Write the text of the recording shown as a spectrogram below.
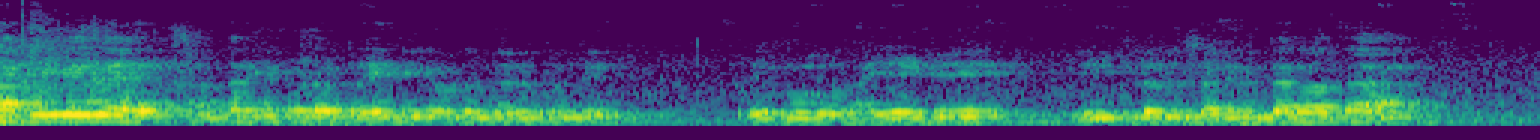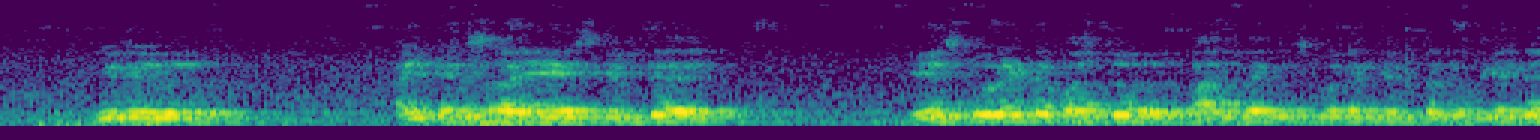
రకంగానే అందరికీ కూడా ట్రైనింగ్ ఇవ్వడం జరుగుతుంది. రేపు ఐఐటి నీటిలోనూ చదివిన తర్వాత మీరు ఐపీఎస్ ఐఏఎస్కి వెళ్తే ఏ స్కూల్ అంటే ఫస్ట్ రాజమండ్రి స్కూల్ అని చెప్తారు. ఎందుకంటే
